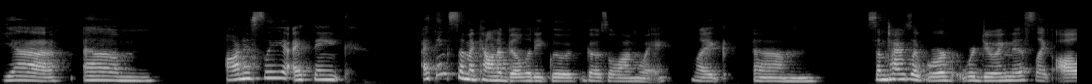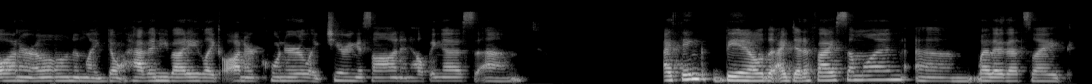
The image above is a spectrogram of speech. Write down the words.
Yeah. Um honestly, I think I think some accountability goes goes a long way. Like um sometimes like we're we're doing this like all on our own and like don't have anybody like on our corner like cheering us on and helping us. Um I think being able to identify someone, um, whether that's like,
